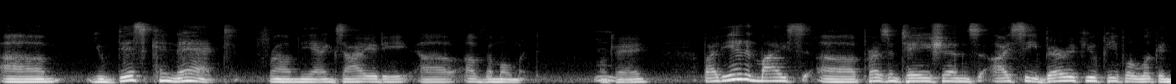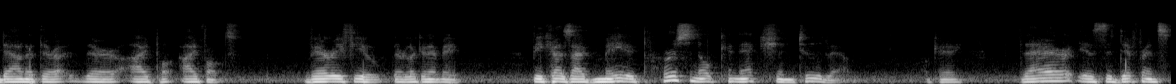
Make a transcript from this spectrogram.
um, you disconnect from the anxiety uh, of the moment. Mm. By the end of my uh, presentations, I see very few people looking down at their their iPhones. Very few. They're looking at me because I've made a personal connection to them. Okay, there is the difference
